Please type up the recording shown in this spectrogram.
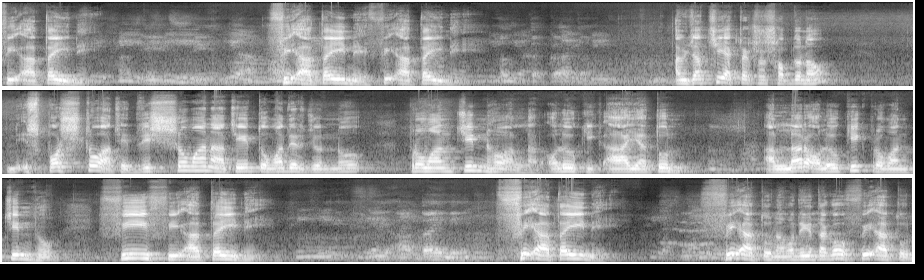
ফি আতাইনে ফি আতাইনে ফি আতাইনে আমি যাচ্ছি একটা একটা শব্দ নাও। স্পষ্ট আছে, দৃশ্যমান আছে তোমাদের জন্য প্রমাণ চিহ্ন আল্লাহর, অলৌকিক আয়াতুন। আল্লাহর অলৌকিক প্রমাণ চিহ্ন ফি ফি আতাইনে ফি আতাইনি ফি আতুন আমাদেরকে তাকাও ফি আতুন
